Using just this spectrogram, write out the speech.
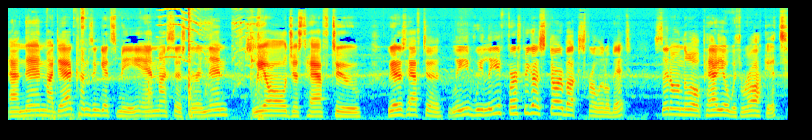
And then my dad comes and gets me and my sister, and then we all just have to we just have to leave. We leave first. We go to Starbucks for a little bit, sit on the little patio with Rocket,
